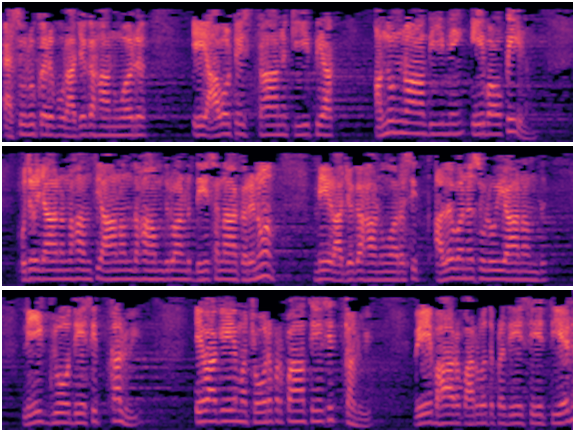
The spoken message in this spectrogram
ඇසුරු කරපු රජගහ නුවර ඒ ආවට ස්ථාන කීපයක් අනුන්වා දීමෙන් ඒ බව පේනවා. බුදුරජාණන් වහන්සේ ආනන්ද හාමුදුරුවන්ට දේශනා කරනවා මේ රජගහ නුවර සිත් అలවන සුළුයි ආනන්ද නීග්‍රෝ දේසිත කලුයි ඒ වගේම චෝර ප්‍රපාතයේ සිත් කළුයි. වේභාර පර්වත ප්‍රදේශයේ තියෙන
